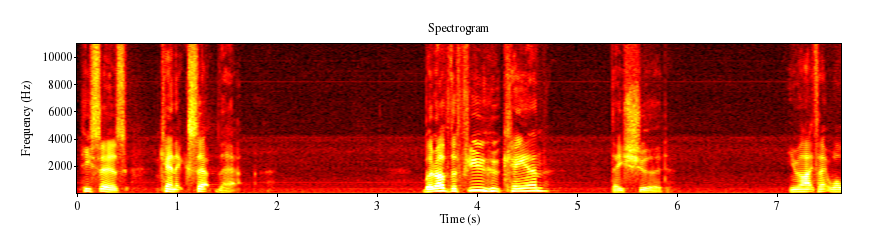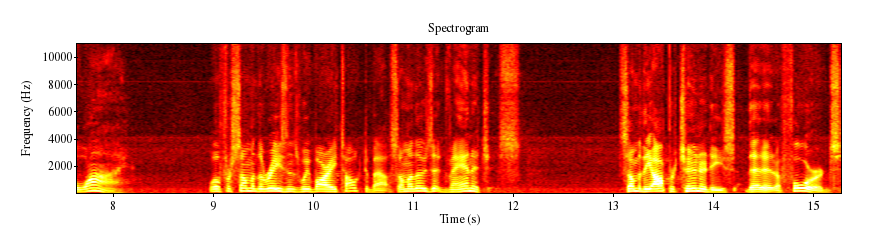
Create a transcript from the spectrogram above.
he says, can accept that. But of the few who can, they should. You might think, well, why? Well, for some of the reasons we've already talked about, some of those advantages, some of the opportunities that it affords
